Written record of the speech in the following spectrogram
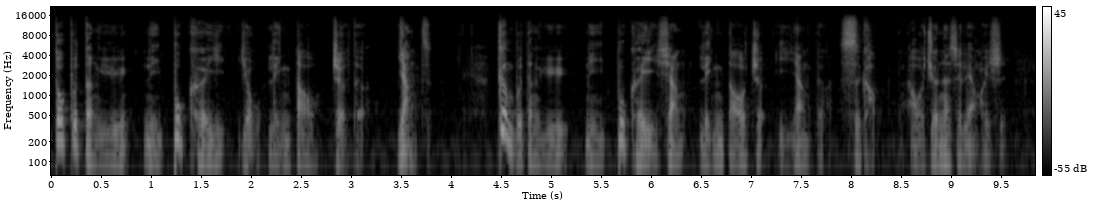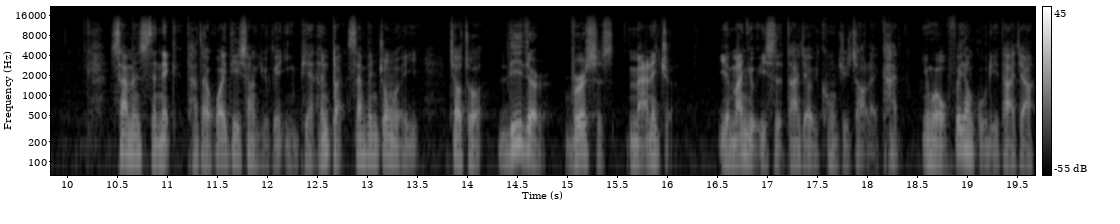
都不等于你不可以有领导者的样子。更不等于你不可以像领导者一样的思考啊！我觉得那是两回事。Simon Sinek 他在 YT 上有一个影片，很短，三分钟而已，叫做 Leader vs Manager，也蛮有意思，大家有空去找来看。因为我非常鼓励大家，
